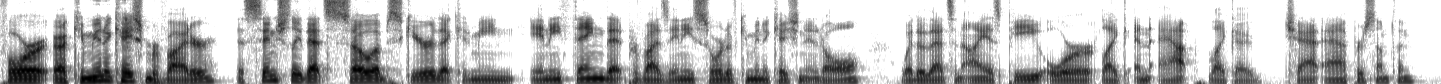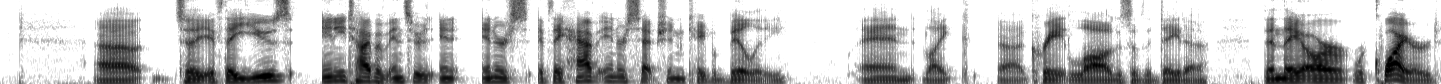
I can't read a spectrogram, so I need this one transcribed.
for a communication provider. Essentially, that's so obscure that could mean anything that provides any sort of communication at all, whether that's an ISP or like an app, like a chat app or something. Uh, so if they use any type of inter, inter, if they have interception capability and like uh, create logs of the data, then they are required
